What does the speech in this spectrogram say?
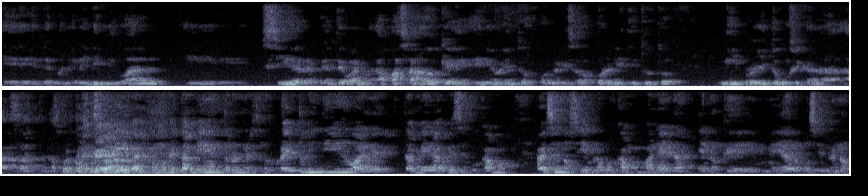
eh, de manera individual y si de repente, bueno, ha pasado que en eventos organizados por el instituto mi proyecto musical a, a, a Eso es como que también dentro de nuestros proyectos individuales, también a veces buscamos, a veces no siempre buscamos maneras, en lo que, en medida de lo posible, ¿no?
